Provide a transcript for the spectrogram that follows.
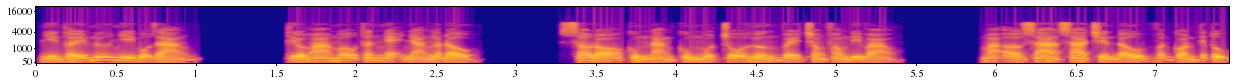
Nhìn thấy nữ nhi bộ dáng. Tiểu hoa mẫu thân nhẹ nhàng lắc đầu. Sau đó cùng nàng cùng một chỗ hướng về trong phòng đi vào. Mà ở xa xa chiến đấu vẫn còn tiếp tục.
